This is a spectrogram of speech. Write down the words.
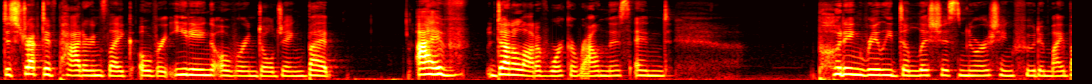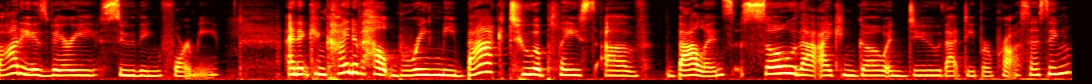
destructive patterns like overeating, overindulging. But I've done a lot of work around this and putting really delicious, nourishing food in my body is very soothing for me. And it can kind of help bring me back to a place of balance so that I can go and do that deeper processing.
